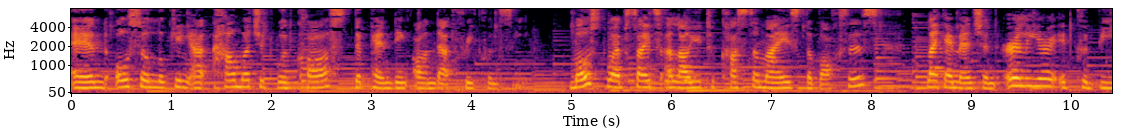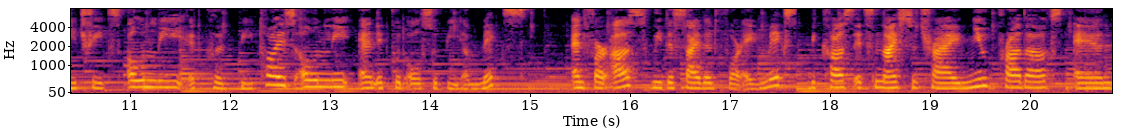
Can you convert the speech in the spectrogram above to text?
and also looking at how much it would cost depending on that frequency. Most websites allow you to customize the boxes. Like I mentioned earlier, it could be treats only, it could be toys only, and it could also be a mix. And for us, we decided for a mix because it's nice to try new products and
